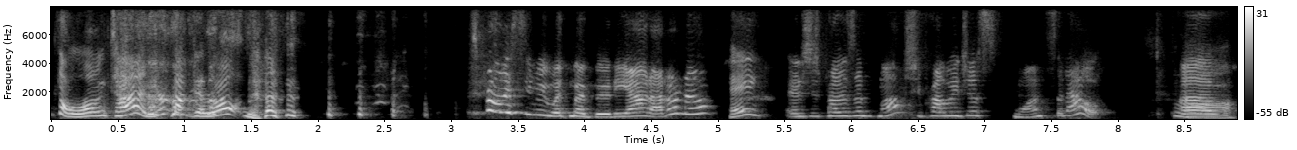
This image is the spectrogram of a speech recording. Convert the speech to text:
It's a long time. You're fucking old. she's probably see me with my booty out. I don't know. Hey. And she's probably said, Mom, she probably just wants it out. Um,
